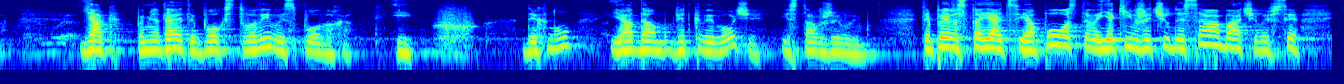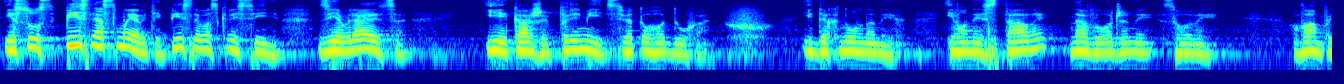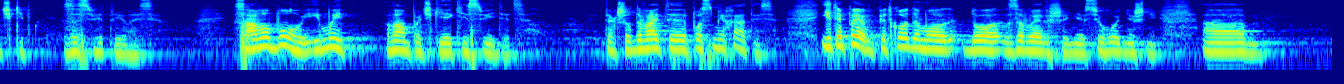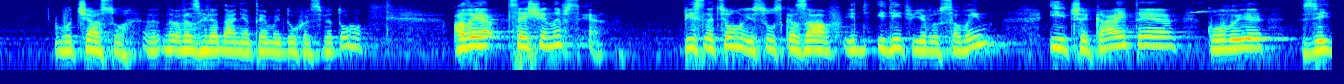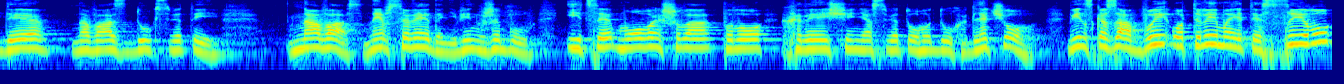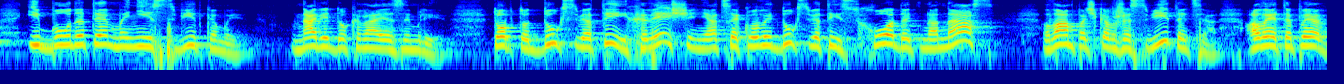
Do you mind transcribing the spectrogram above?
Як, пам'ятаєте, Бог створив із пороха і фух, дихнув, і Адам відкрив очі і став живим. Тепер стоять ці апостоли, які вже чудеса бачили, все. Ісус після смерті, після Воскресіння з'являється і каже: прийміть Святого Духа. І дихнув на них. І вони стали народжені згори. Лампочки засвітилися. Слава Богу, і ми лампочки, які світяться. Так що давайте посміхатися. І тепер підходимо до завершення сьогоднішнього часу е, розглядання теми Духа Святого. Але це ще не все. Після цього Ісус сказав: ідіть в Єрусалим і чекайте, коли зійде на вас Дух Святий. На вас, не всередині, він вже був. І це мова йшла про хрещення Святого Духа. Для чого? Він сказав: ви отримаєте силу і будете мені свідками навіть до краю землі. Тобто Дух Святий, хрещення це коли Дух Святий сходить на нас, лампочка вже світиться, але тепер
